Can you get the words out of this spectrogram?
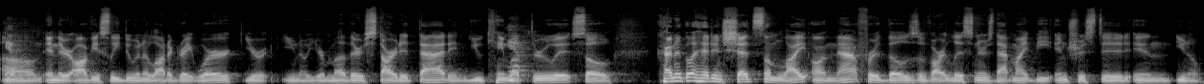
um, yeah. and they're obviously doing a lot of great work. Your you know your mother started that, and you came yeah. up through it. So, kind of go ahead and shed some light on that for those of our listeners that might be interested in you know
